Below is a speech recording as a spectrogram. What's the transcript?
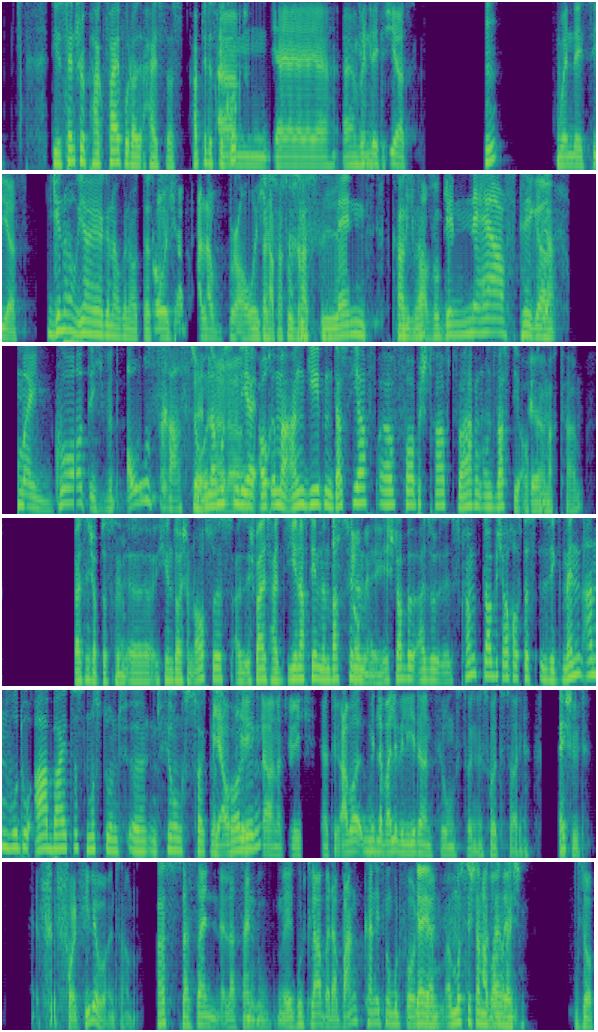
die Central Park 5 oder heißt das? Habt ihr das geguckt? Ähm, ja, ja, ja, ja, ja. Äh, Kenn when they nicht. see us. Hm? When they see us. genau, ja, ja, genau, genau. Das Bro, ich hab, aller, Bro, ich Das war hab so krass. geflennt. ist Und krass, ich ne? war so genervt, Digga. Ja. Oh mein Gott, ich würde ausrasten. So, und da mussten die ja auch immer angeben, dass sie ja äh, vorbestraft waren und was die auch Ja. gemacht haben. Ich weiß nicht, ob das Ja. äh, hier in Deutschland auch so ist. Also ich weiß halt, je nachdem, in was für einem, ich glaube, also es kommt, glaube ich, auch auf das Segment an, wo du arbeitest, musst du ein, äh, ein Führungszeugnis Ja, okay, vorlegen. klar, natürlich, natürlich. Aber mittlerweile will jeder ein Führungszeugnis heutzutage. Echt? Gefühlt. Voll viele wollen es haben. Krass. Lass sein, lass sein. Äh, gut, klar, bei der Bank kann ich es mir gut Ja, ja, vorstellen. man muss sich damals Aber wenn- einreichen. So.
